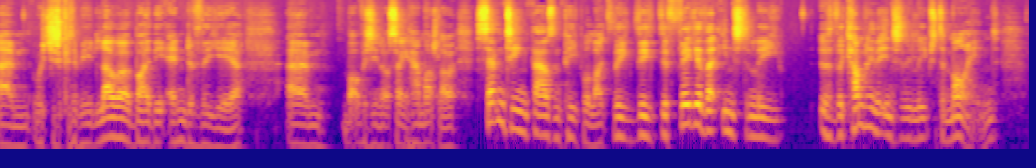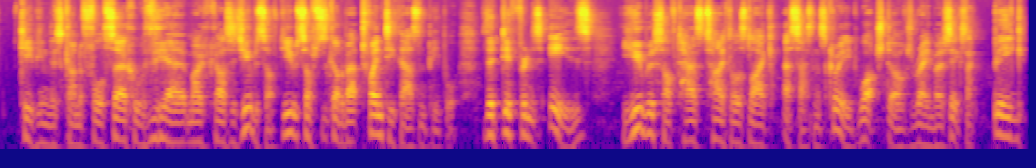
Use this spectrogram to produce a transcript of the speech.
um, which is going to be lower by the end of the year. Um, but obviously not saying how much lower. Seventeen thousand people, like the, the the figure that instantly, the company that instantly leaps to mind keeping this kind of full circle with the uh, microcast is Ubisoft. Ubisoft has got about 20,000 people. The difference is Ubisoft has titles like Assassin's Creed, Watch Dogs, Rainbow Six, like big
